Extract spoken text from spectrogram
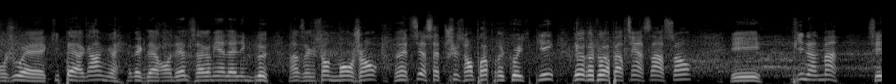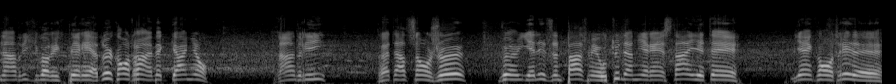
On joue à qui perd gagne avec la rondelle. Ça revient à la ligne bleue en direction de Mongeon. Un tir, ça a touché son propre coéquipier. Le retour appartient à Sanson. Et finalement, c'est Landry qui va récupérer à deux contre un avec Gagnon. Landry retarde son jeu, veut y aller d'une passe, mais au tout dernier instant, il était bien contré de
